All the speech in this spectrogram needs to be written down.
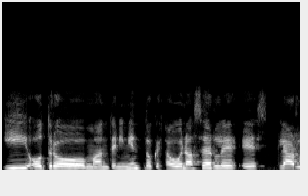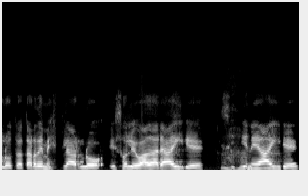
Y otro mantenimiento que está bueno hacerle es mezclarlo, tratar de mezclarlo. Eso le va a dar aire. Si tiene aire,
